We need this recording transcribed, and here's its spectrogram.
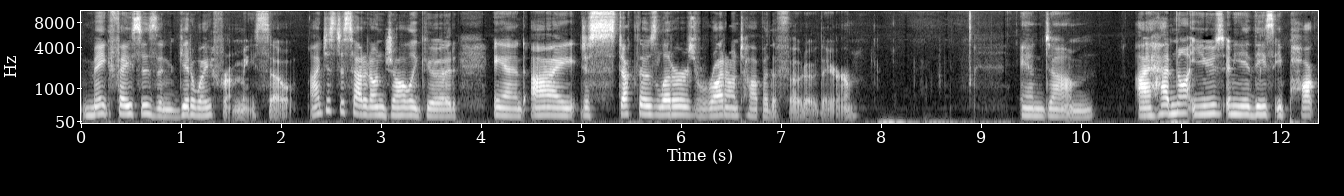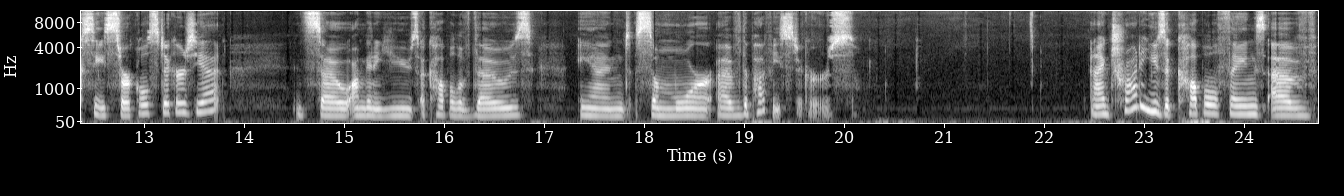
make faces and get away from me. So I just decided on jolly good, and I just stuck those letters right on top of the photo there. And um, I had not used any of these epoxy circle stickers yet. And so I'm going to use a couple of those and some more of the puffy stickers. And I try to use a couple things of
